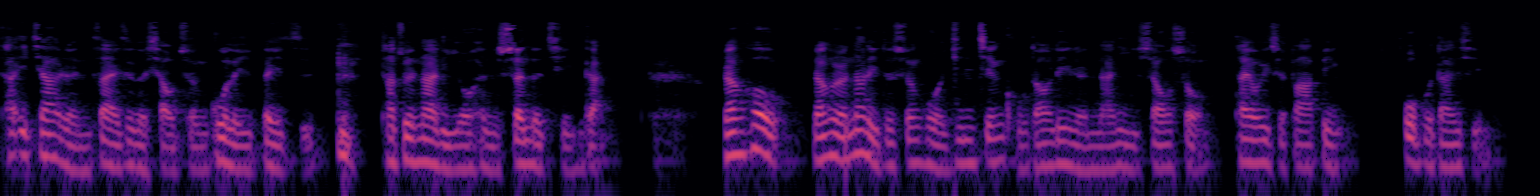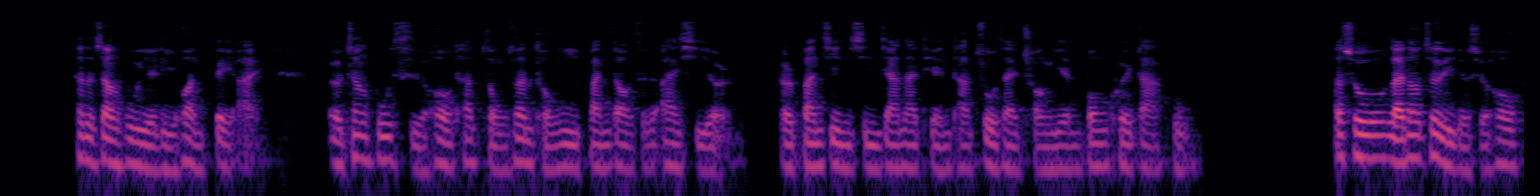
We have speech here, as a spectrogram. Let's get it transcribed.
他一家人在这个小城过了一辈子，他对那里有很深的情感。然后，然而那里的生活已经艰苦到令人难以消受。他又一直发病，祸不单行，她的丈夫也罹患肺癌。而丈夫死后，她总算同意搬到这个艾希尔。而搬进新家那天，她坐在床沿崩溃大哭。他说：“来到这里的时候，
